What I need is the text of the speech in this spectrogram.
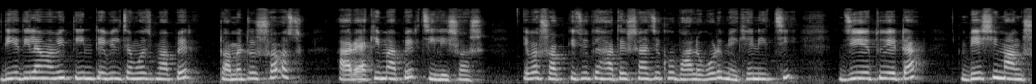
দিয়ে দিলাম আমি তিন টেবিল চামচ মাপের টমেটো সস আর একই মাপের চিলি সস। এবার সব কিছুকে হাতের সাহায্যে খুব ভালো করে মেখে নিচ্ছি। যেহেতু এটা বেশি মাংস,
